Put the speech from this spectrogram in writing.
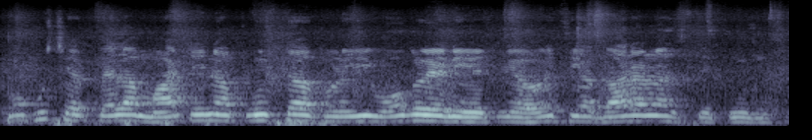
હું પૂછે પહેલાં માટીના પૂંછતા પણ એ ઓગળે નહીં એટલે હવેથી આ ગારાના જ તે પૂંછે છે.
